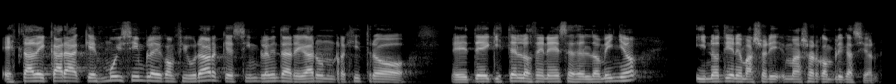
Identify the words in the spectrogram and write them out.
está de cara, que es muy simple de configurar, que es simplemente agregar un registro eh, TXT en los DNS del dominio y no tiene mayor, mayor complicación.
